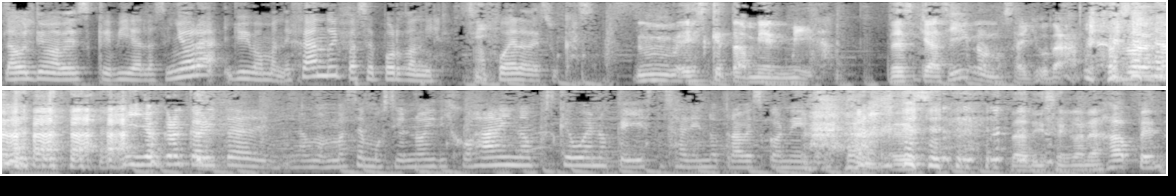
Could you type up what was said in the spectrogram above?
La última vez que vi a la señora, yo iba manejando y pasé por Daniel. Sí. Afuera de su casa. Mm, es que también, mira. Es que así no nos ayudamos. Y yo creo que ahorita la mamá se emocionó y dijo, ay, no, pues qué bueno que ella está saliendo otra vez con ella. es, that isn't gonna happen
